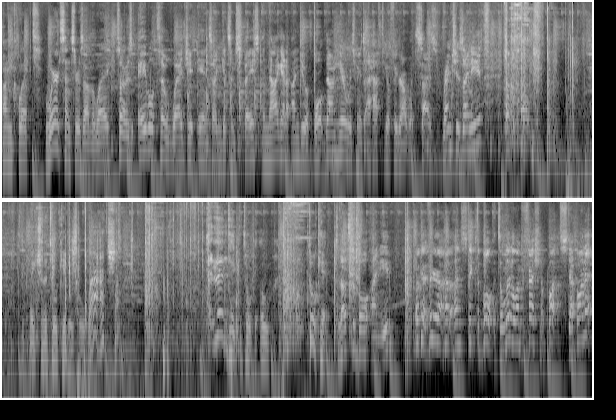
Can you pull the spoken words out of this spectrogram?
unclipped. Wear sensors out of the way. So I was able to wedge it in so I can get some space. And now I gotta undo a bolt down here, which means I have to go figure out what size wrenches I need. Oh, oh. Make sure the toolkit is latched and then take the toolkit. Oh, toolkit. So that's the bolt I need. Okay, I figured out how to unstick the bolt. It's a little unprofessional, but step on it.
